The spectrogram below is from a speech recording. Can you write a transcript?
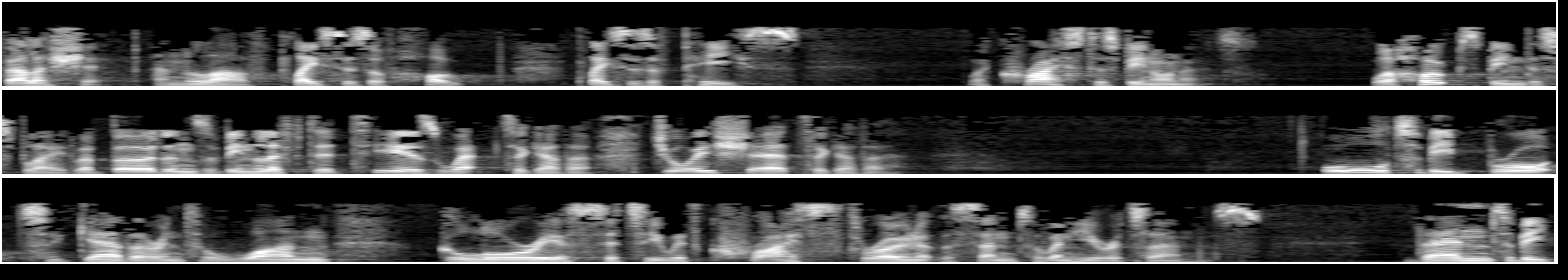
fellowship and love, places of hope, places of peace, where Christ has been honoured, where hope's been displayed, where burdens have been lifted, tears wept together, joy shared together. All to be brought together into one glorious city with Christ's throne at the center when he returns. Then to be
